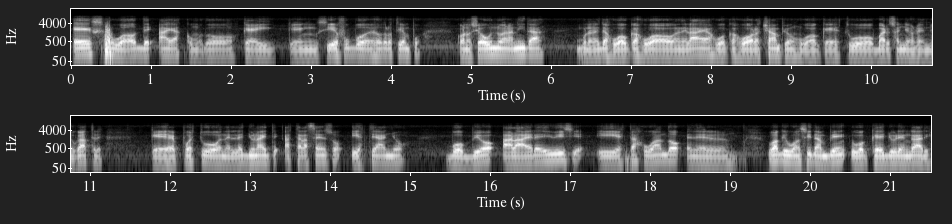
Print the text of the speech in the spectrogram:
ex jugador de Ajax, como todos que, que en sí de fútbol desde otros tiempos, conoció a un Anita. Un Anita jugador que ha jugado en el Ajax, jugador que ha jugado la Champions, jugador que estuvo varios años en el Newcastle, que después estuvo en el Led United hasta el ascenso y este año volvió a la Eredivisie y está jugando en el Wacky One también, igual que Julian Gary.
